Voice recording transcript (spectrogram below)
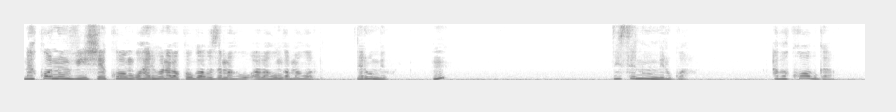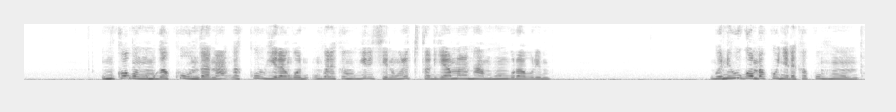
nako numvishe ko ngo hariho n'abakobwa babuze abahungu amahoro. Narumiwe. Hmm? ese numirwa? Abakobwa? Umukobwa ngo mugakundana ngakubwira ngo reka nkubwire ikintu ngo tutaryamana nta muhungu uraba urimo. Ngo ni ho ugomba kunyereka ko unkunda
